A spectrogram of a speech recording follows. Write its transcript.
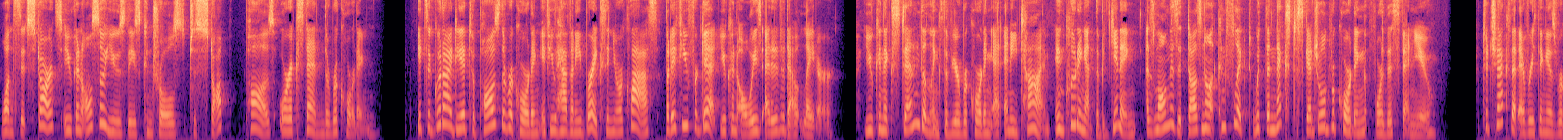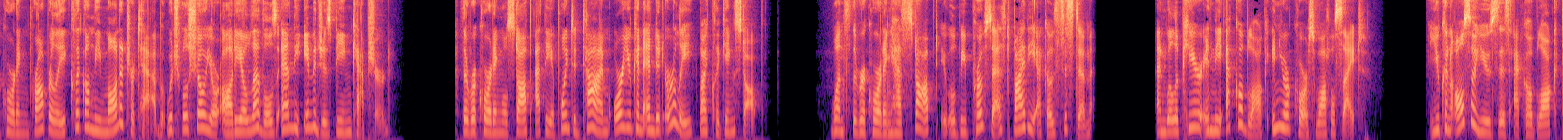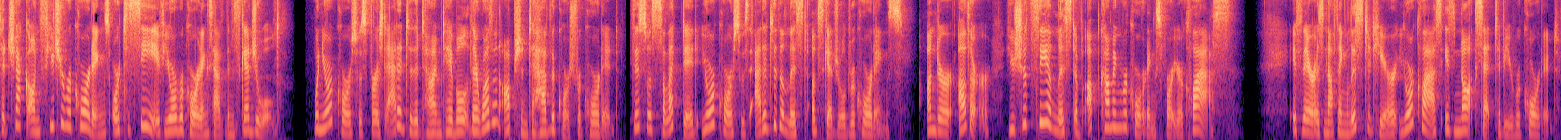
Once it starts, you can also use these controls to stop, pause, or extend the recording. It's a good idea to pause the recording if you have any breaks in your class, but if you forget, you can always edit it out later. You can extend the length of your recording at any time, including at the beginning, as long as it does not conflict with the next scheduled recording for this venue. To check that everything is recording properly, click on the Monitor tab, which will show your audio levels and the images being captured. The recording will stop at the appointed time, or you can end it early by clicking Stop. Once the recording has stopped, it will be processed by the Echo system and will appear in the echo block in your course Wattle site. You can also use this echo block to check on future recordings or to see if your recordings have been scheduled. When your course was first added to the timetable, there was an option to have the course recorded. If this was selected, your course was added to the list of scheduled recordings. Under Other, you should see a list of upcoming recordings for your class. If there is nothing listed here, your class is not set to be recorded.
